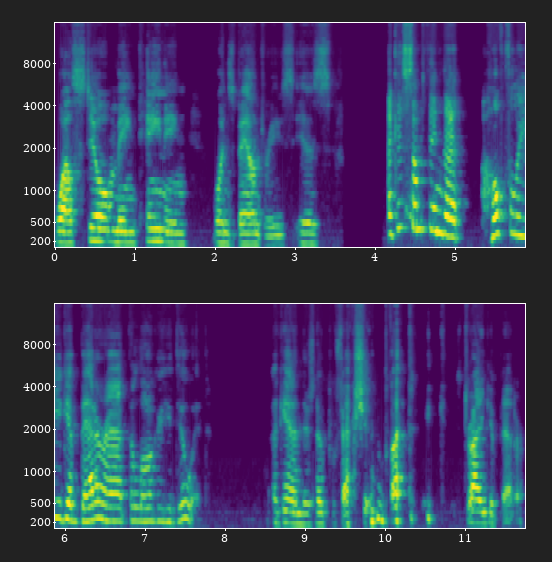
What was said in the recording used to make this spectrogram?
while still maintaining one's boundaries is, I guess, something that hopefully you get better at the longer you do it. Again, there's no perfection, but try and get better.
